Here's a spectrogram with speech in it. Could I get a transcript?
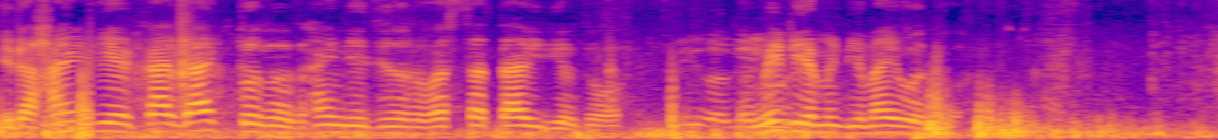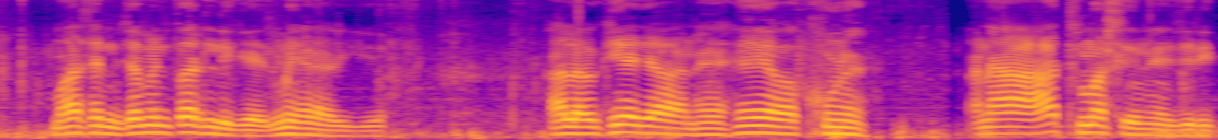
એ તો હાઈ કાલ ગાજતો હતો હાઈ જે વરસાદ આવી ગયો હતો. મીડિયમ મીડિયમ આવ્યો હતો. માસીની જમીન પરલી ગઈ મેળ આવી ગયો. હાલો ક્યાં જવાને? હે એવા ખૂણે. અને આ હાથ મસીને જ જરીક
